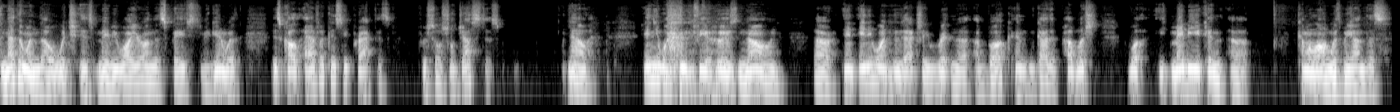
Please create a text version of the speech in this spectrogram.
Another one, though, which is maybe why you're on this page to begin with, is called Advocacy Practice for Social Justice. Now, anyone of you who's known, uh, and anyone who's actually written a, a, book and got it published, well, maybe you can uh, come along with me on this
